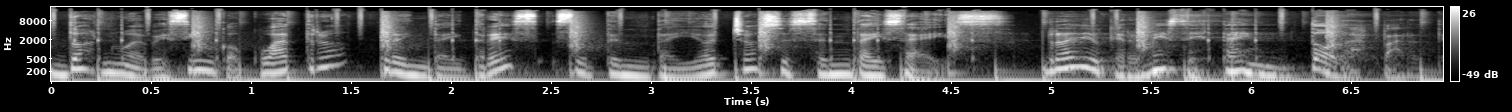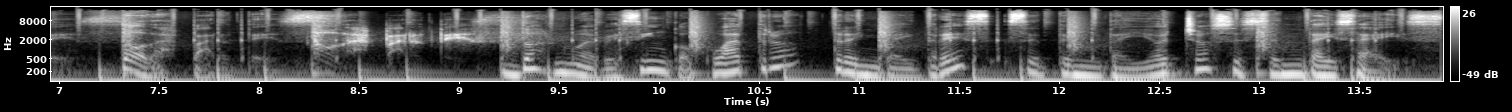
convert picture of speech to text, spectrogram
2954 33 78 66. Radio Kermés está en todas partes. Todas partes. Todas partes. 2954 33 78 66.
